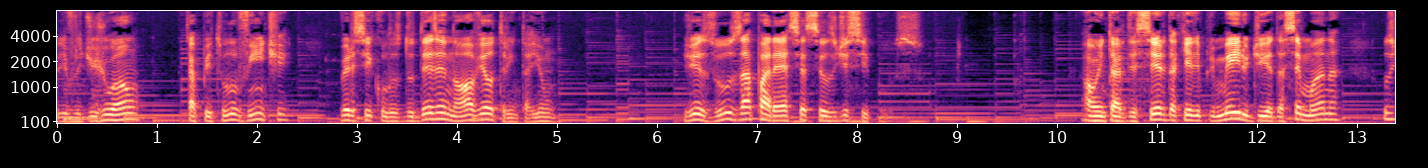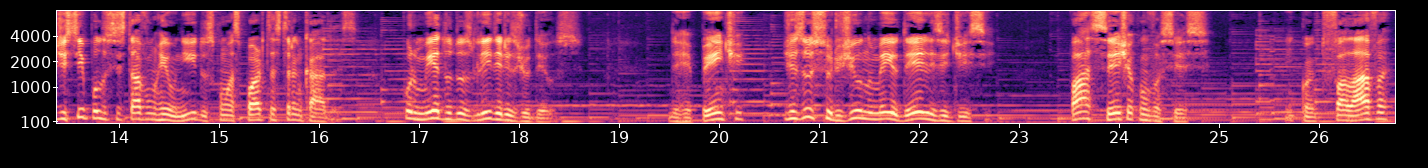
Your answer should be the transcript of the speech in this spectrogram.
Livro de João, capítulo 20, versículos do 19 ao 31. Jesus aparece a seus discípulos. Ao entardecer daquele primeiro dia da semana, os discípulos estavam reunidos com as portas trancadas, por medo dos líderes judeus. De repente, Jesus surgiu no meio deles e disse: Paz seja com vocês. Enquanto falava,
